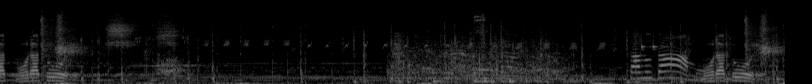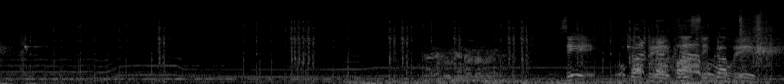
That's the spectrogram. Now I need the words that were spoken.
Murat. Muratori. Salutiamo. Muratori. Sì, ho capito, sì, capito.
